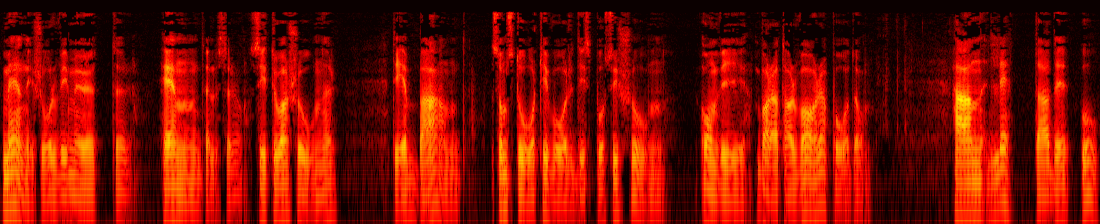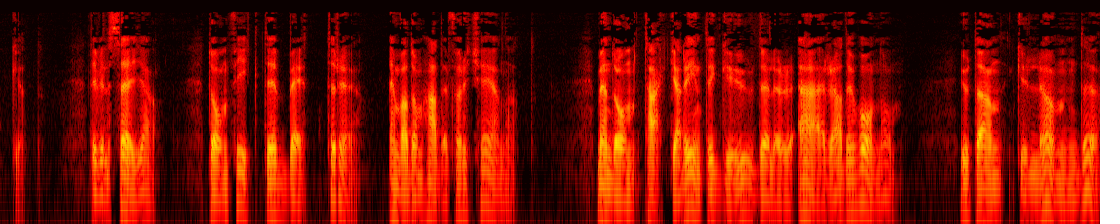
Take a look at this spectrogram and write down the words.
Människor vi möter, händelser och situationer. Det är band som står till vår disposition om vi bara tar vara på dem. Han lättade oket, det vill säga, de fick det bättre än vad de hade förtjänat. Men de tackade inte Gud eller ärade honom, utan glömde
